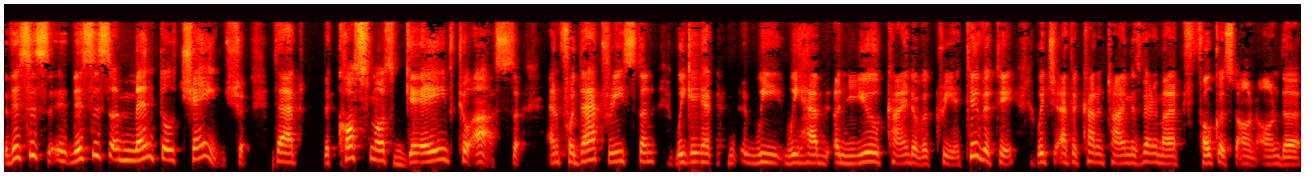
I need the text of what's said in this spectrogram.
This is this is a mental change that the cosmos gave to us and for that reason we get we we have a new kind of a creativity which at the current time is very much focused on on the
